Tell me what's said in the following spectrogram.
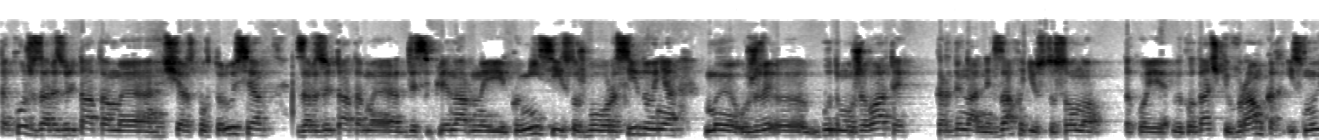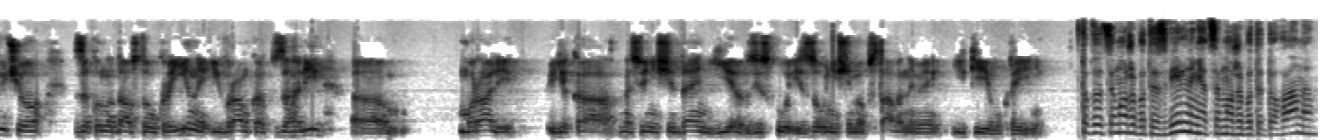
Також за результатами, ще раз повторюся, за результатами дисциплінарної комісії службового розслідування, ми вже будемо вживати кардинальних заходів стосовно такої викладачки в рамках існуючого законодавства України і в рамках взагалі е, моралі, яка на сьогоднішній день є в зв'язку із зовнішніми обставинами, які є в Україні. Тобто, це може бути звільнення, це може бути догана.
